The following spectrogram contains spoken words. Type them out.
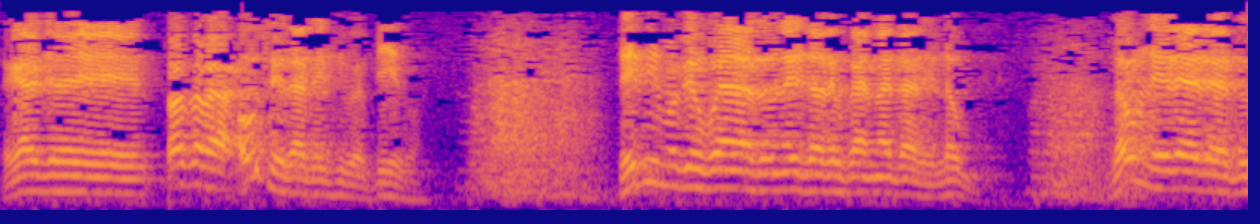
တကယ်ကျေသတ္တရဥစ္စေတဒိဋ္ဌိပဲပြေးသွားဒိဋ္ဌိမပြုတ်ဘဲသူအိဋ္ဌဒုက္ခအနတ္တတွေလုပ်နေလုပ်နေတဲ့သူ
